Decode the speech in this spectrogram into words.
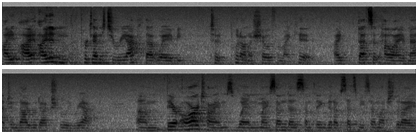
I, I, I didn't pretend to react that way be, to put on a show for my kid. I, that's how I imagined I would actually react. Um, there are times when my son does something that upsets me so much that I,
